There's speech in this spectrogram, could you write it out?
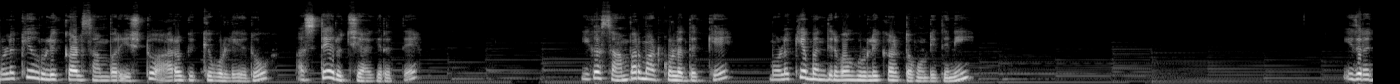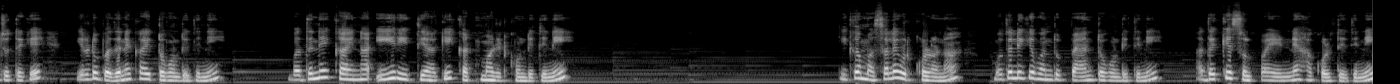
ಮೊಳಕೆ ಹುರುಳಿಕಾಳು ಸಾಂಬಾರು ಎಷ್ಟು ಆರೋಗ್ಯಕ್ಕೆ ಒಳ್ಳೆಯದು, ಅಷ್ಟೇ ರುಚಿಯಾಗಿರುತ್ತೆ. ಈಗ ಸಾಂಬಾರು ಮಾಡ್ಕೊಳ್ಳೋದಕ್ಕೆ ಮೊಳಕೆ ಬಂದಿರುವ ಹುರುಳಿಕಾಳು ತಗೊಂಡಿದ್ದೀನಿ. ಇದರ ಜೊತೆಗೆ ಎರಡು ಬದನೆಕಾಯಿ ತಗೊಂಡಿದ್ದೀನಿ. ಬದನೆಕಾಯಿನ ಈ ರೀತಿಯಾಗಿ ಕಟ್ ಮಾಡಿಟ್ಕೊಂಡಿದ್ದೀನಿ. ಈಗ ಮಸಾಲೆ ಹುರ್ಕೊಳ್ಳೋಣ. ಮೊದಲಿಗೆ ಒಂದು ಪ್ಯಾನ್ ತಗೊಂಡಿದ್ದೀನಿ. ಅದಕ್ಕೆ ಸ್ವಲ್ಪ ಎಣ್ಣೆ ಹಾಕೊಳ್ತಿದ್ದೀನಿ.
